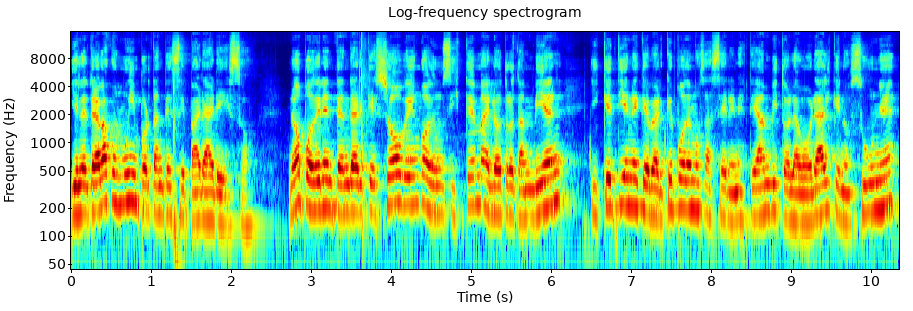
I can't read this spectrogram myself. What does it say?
Y en el trabajo es muy importante separar eso. ¿No? Poder entender que yo vengo de un sistema, el otro también, y qué tiene que ver, qué podemos hacer en este ámbito laboral que nos une,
